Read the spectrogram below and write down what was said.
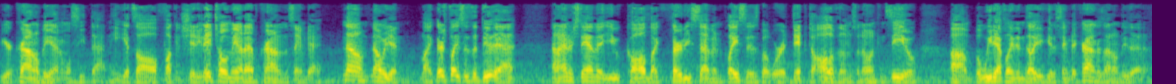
your crown will be in, and we'll seat that. And he gets all fucking shitty. They told me I'd have a crown in the same day. No, no, we didn't. Like, there's places that do that. And I understand that you called like 37 places, but we're a dick to all of them, so no one can see you. Um, but we definitely didn't tell you to get a same day crown because I don't do that.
